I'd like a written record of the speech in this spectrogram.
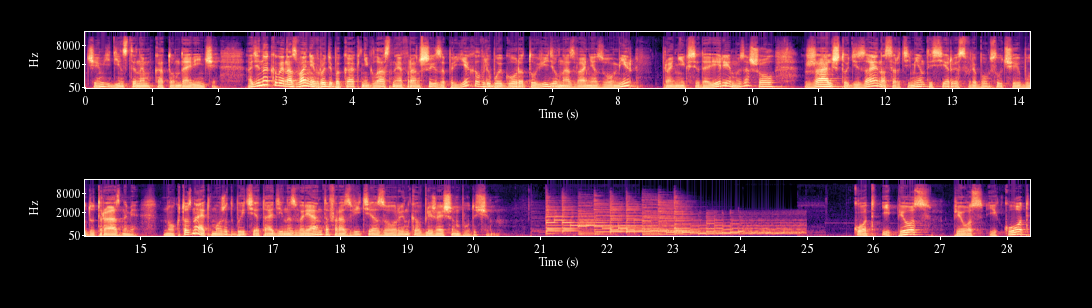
чем единственным котом да Винчи. Одинаковое название вроде бы как негласная франшиза. Приехал в любой город, увидел название «Зоомир», проникся доверием и зашел. Жаль, что дизайн, ассортимент и сервис в любом случае будут разными. Но кто знает, может быть это один из вариантов развития зоорынка в ближайшем будущем. Кот и пес пес и кот,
